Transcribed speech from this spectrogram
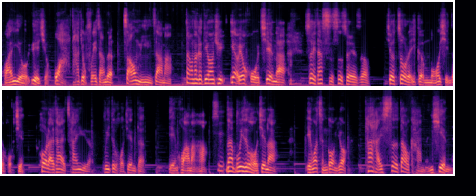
环游月球》。哇，他就非常的着迷，你知道吗？到那个地方去要有火箭呐、所以他十四岁的时候就做了一个模型的火箭。后来他也参与了 V2 火箭的研发嘛，哈，是。那 V2 火箭呢、啊，研发成功以后，它还射到卡门线呢，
